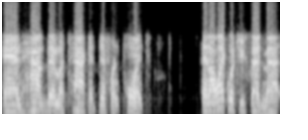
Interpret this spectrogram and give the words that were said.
and have them attack at different points. And I like what you said, Matt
